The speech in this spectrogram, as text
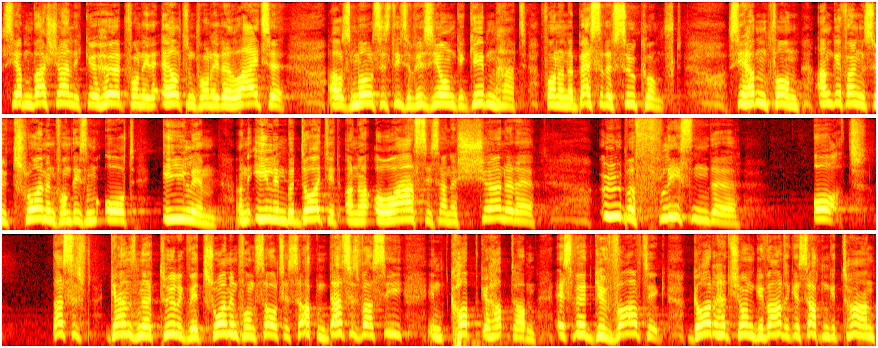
Sie haben wahrscheinlich gehört von ihren Eltern, von ihren Leitern, als Moses diese Vision gegeben hat von einer besseren Zukunft. Sie haben von angefangen zu träumen von diesem Ort Elim. Und Elim bedeutet eine Oasis, eine schönere, überfließende Ort. Das ist ganz natürlich. Wir träumen von solchen Sachen. Das ist, was sie im Kopf gehabt haben. Es wird gewaltig. Gott hat schon gewaltige Sachen getan.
